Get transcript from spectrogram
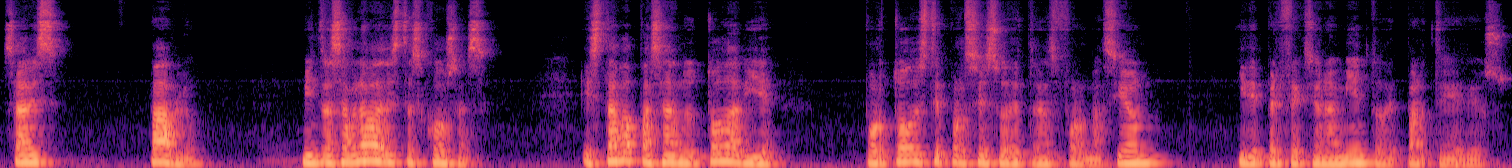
Sabes, Pablo, mientras hablaba de estas cosas, estaba pasando todavía por todo este proceso de transformación y de perfeccionamiento de parte de Dios.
